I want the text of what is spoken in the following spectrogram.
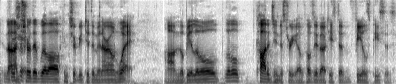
And I'm sure. sure that we'll all contribute to them in our own way. Um, there'll be a little little cottage industry of Jose Bautista feels pieces,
